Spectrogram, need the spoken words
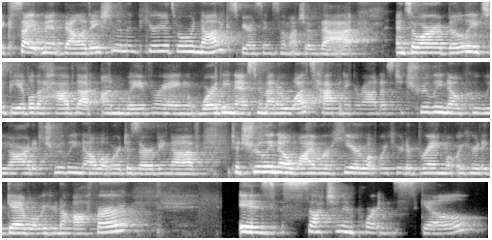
excitement validation and then periods where we're not experiencing so much of that. And so our ability to be able to have that unwavering worthiness no matter what's happening around us to truly know who we are to truly know what we're deserving of to truly know why we're here what we're here to bring what we're here to give what we're here to offer is such an important skill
